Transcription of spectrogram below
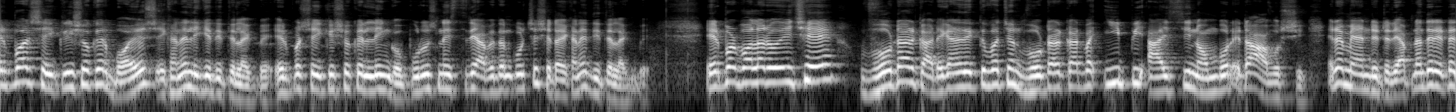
এরপর সেই কৃষকের বয়স এখানে লিখে দিতে লাগবে। এরপর সেই কৃষকের লিঙ্গ, পুরুষ না স্ত্রী আবেদন করছে সেটা এখানে দিতে লাগবে। এরপর বলা রয়েছে ভোটার কার্ড, এখানে দেখতে পাচ্ছেন ভোটার কার্ড বা ইপিআইসি নম্বর, এটা আবশ্যিক, এটা ম্যান্ডেটরি, আপনাদের এটা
